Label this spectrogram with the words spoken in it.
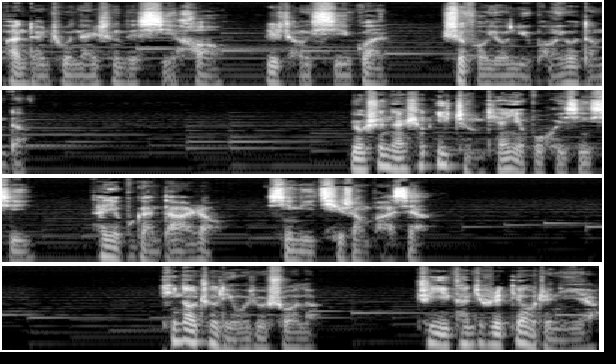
判断出男生的喜好、日常习惯、是否有女朋友等等。有时男生一整天也不回信息，他也不敢打扰，心里七上八下。听到这里我就说了，这一看就是吊着你呀，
